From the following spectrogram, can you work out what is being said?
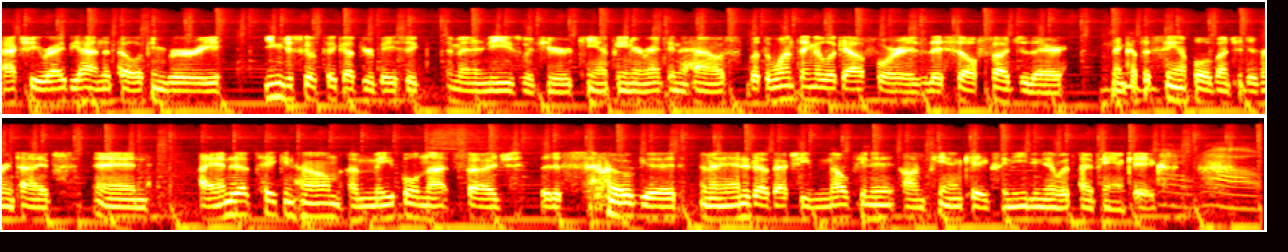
actually right behind the Pelican Brewery. You can just go pick up your basic amenities if you're camping or renting a house. But the one thing to look out for is they sell fudge there. And I got to mm-hmm. sample a bunch of different types. And I ended up taking home a maple nut fudge that is so good. And then I ended up actually melting it on pancakes and eating it with my pancakes. Oh, wow.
